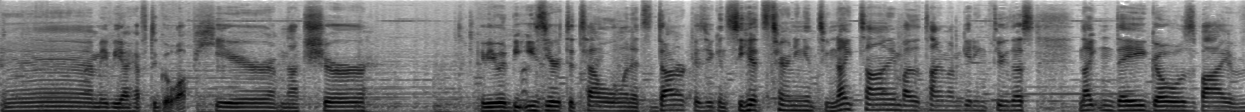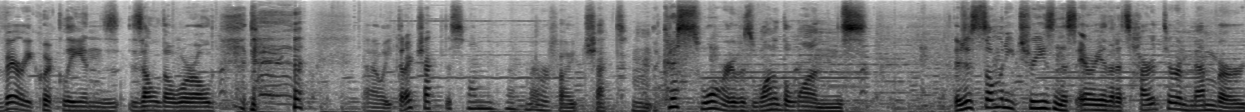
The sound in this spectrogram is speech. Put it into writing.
Uh, maybe I have to go up here, I'm not sure. Maybe it would be easier to tell when it's dark, as you can see it's turning into nighttime by the time I'm getting through this. Night and day goes by very quickly in Z Zelda world. Uh, wait, did I check this one? I don't remember if I checked. Hmm. I could have swore it was one of the ones. There's just so many trees in this area that it's hard to remember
